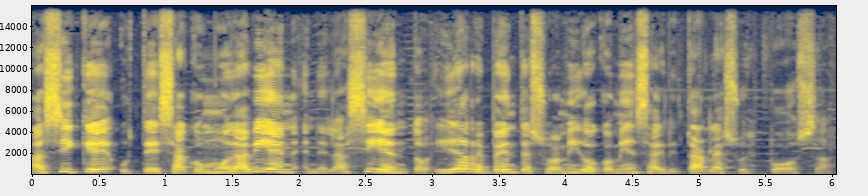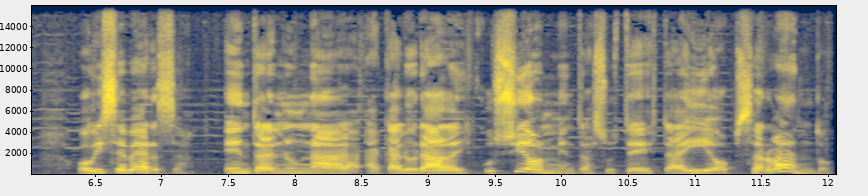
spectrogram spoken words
Así que usted se acomoda bien en el asiento y de repente su amigo comienza a gritarle a su esposa, o viceversa. Entra en una acalorada discusión mientras usted está ahí observando.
